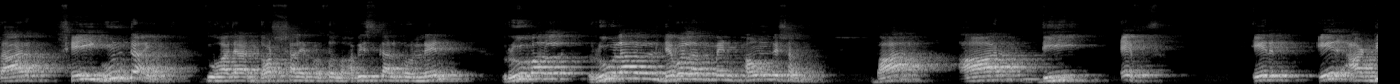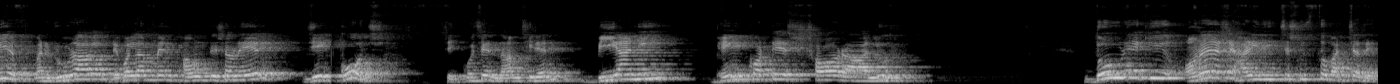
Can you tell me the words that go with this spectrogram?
তার সেই গুণটাই দু হাজার দশ সালে প্রথম আবিষ্কার করলেন রুরাল রুরাল ডেভেলপমেন্ট ফাউন্ডেশন বা আর এফ। এর এর আরডিএফ মানে রুরাল ডেভেলপমেন্ট ফাউন্ডেশনের যে কোচ, সেই কোচের নাম ছিলেন বিয়ানি ভেঙ্কটেশ্বরালু। দৌড়ে কি অনায়াসে হারিয়ে দিচ্ছে সুস্থ বাচ্চাদের?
